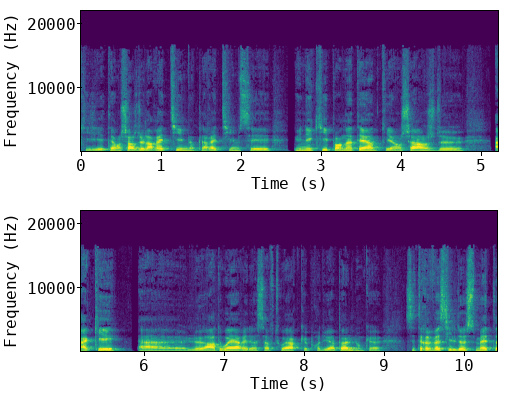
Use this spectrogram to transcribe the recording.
qui étaient en charge de la Red Team. Donc la Red Team, c'est une équipe en interne qui est en charge de hacker le hardware et le software que produit Apple. Donc c'est très facile de se mettre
